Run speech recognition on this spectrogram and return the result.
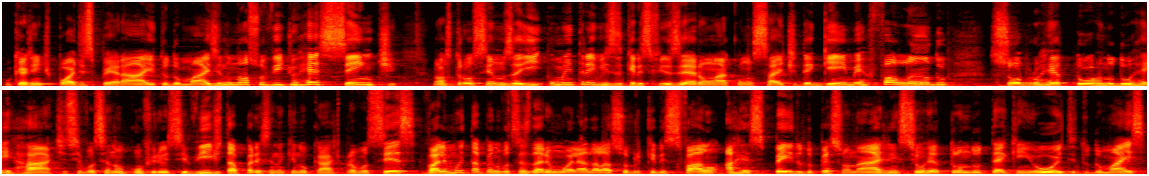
o que a gente pode esperar e tudo mais, e no nosso vídeo recente nós trouxemos aí uma entrevista que eles fizeram lá com o site The Gamer falando sobre o retorno do Heihachi. Se você não conferiu esse vídeo, tá aparecendo aqui no card para vocês, vale muito a pena vocês darem uma olhada lá sobre o que eles falam a respeito do personagem, seu retorno do Tekken 8 e tudo mais.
